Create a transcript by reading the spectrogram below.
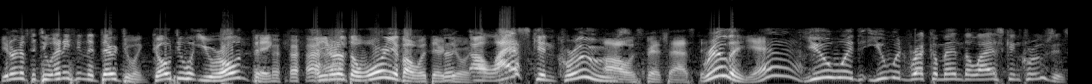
you don't have to do anything that they're doing. Go do what your own thing, and you don't have to worry about what they're the doing. Alaskan cruise? Oh, it's fantastic. Really? Yeah. You would you would recommend Alaskan cruises?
